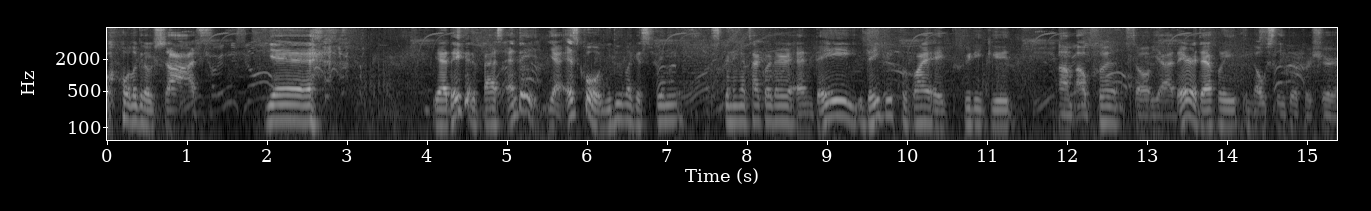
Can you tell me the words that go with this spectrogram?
Oh, look at those shots. Yeah. yeah, they hit it fast. And they, yeah, it's cool. You do like a spinning, spinning attack right there. And they, they do provide a pretty good um, output. So yeah, they're definitely no sleeper for sure.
